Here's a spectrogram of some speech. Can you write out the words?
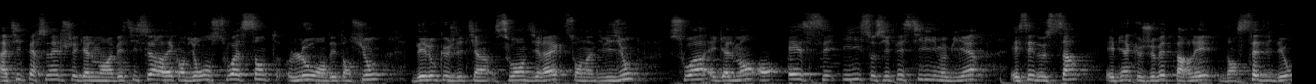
À titre personnel, je suis également investisseur avec environ 60 lots en détention, des lots que je détiens soit en direct, soit en indivision, soit également en SCI, Société Civile Immobilière. Et c'est de ça eh bien, que je vais te parler dans cette vidéo.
